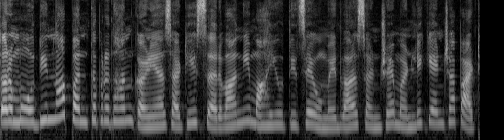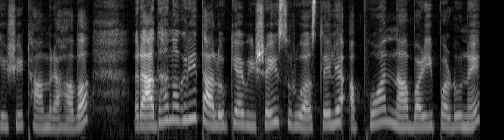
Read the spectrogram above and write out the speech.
तर मोदींना पंतप्रधान करण्यासाठी सर्वांनी महायुतीचे उमेदवार संजय मंडलिक यांच्या पाठीशी ठाम राहावं. राधानगरी तालुक्याविषयी सुरू असलेल्या अफवांना बळी पडू नये.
